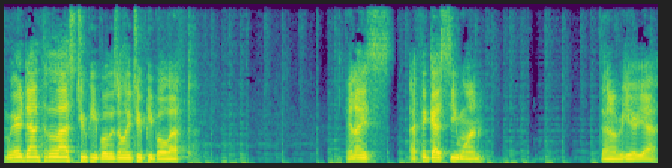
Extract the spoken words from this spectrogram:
We are down to the last two people. There's only two people left. And I, I think I see one. Down over here, yeah.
